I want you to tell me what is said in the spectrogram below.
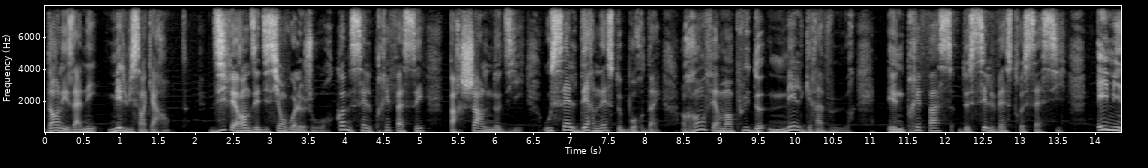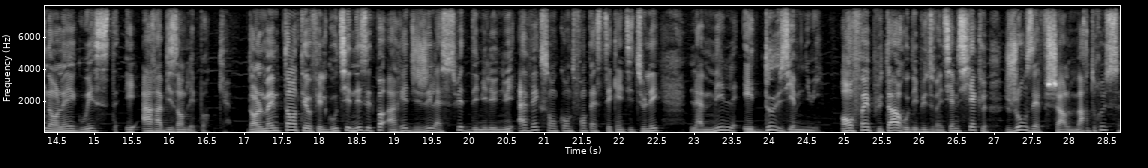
dans les années 1840. Différentes éditions voient le jour, comme celle préfacée par Charles Nodier ou celle d'Ernest Bourdin, renfermant plus de 1000 gravures, et une préface de Sylvestre Sassy, éminent linguiste et arabisant de l'époque. Dans le même temps, Théophile Gautier n'hésite pas à rédiger la suite des Mille et nuits avec son conte fantastique intitulé La mille et deuxième nuit. Enfin, plus tard, au début du 20e siècle, Joseph-Charles Mardrus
